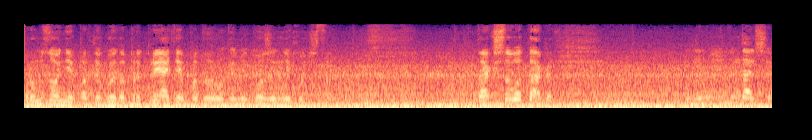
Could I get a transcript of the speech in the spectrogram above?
промзоне, под какое-то предприятие под воротами тоже не хочется. Так что вот так вот. Ну, едем дальше.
